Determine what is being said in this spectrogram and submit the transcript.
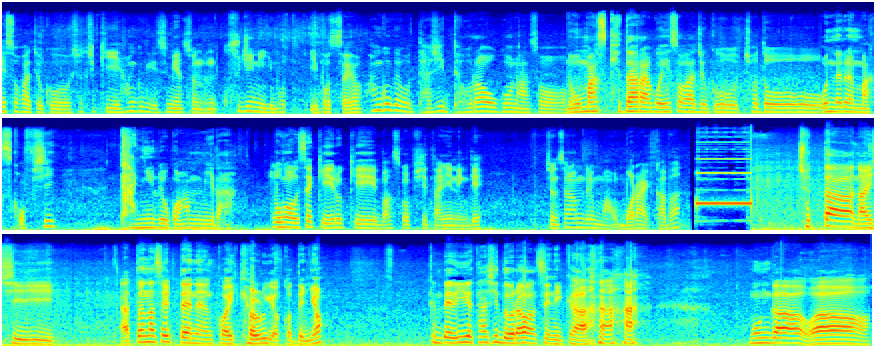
했어가지고 솔직히 한국에 있으면서는 꾸준히 입었, 입었어요. 한국에 다시 돌아오고 나서 노 마스크다라고 했어가지고 저도 오늘은 마스크 없이 다니려고 합니다. 뭔가 어색해 이렇게 마스크 없이 다니는 게 전 사람들은 할까봐 춥다 날씨 아, 떠났을 때는 거의 겨울이었거든요. 근데 이게 다시 돌아왔으니까 뭔가 와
